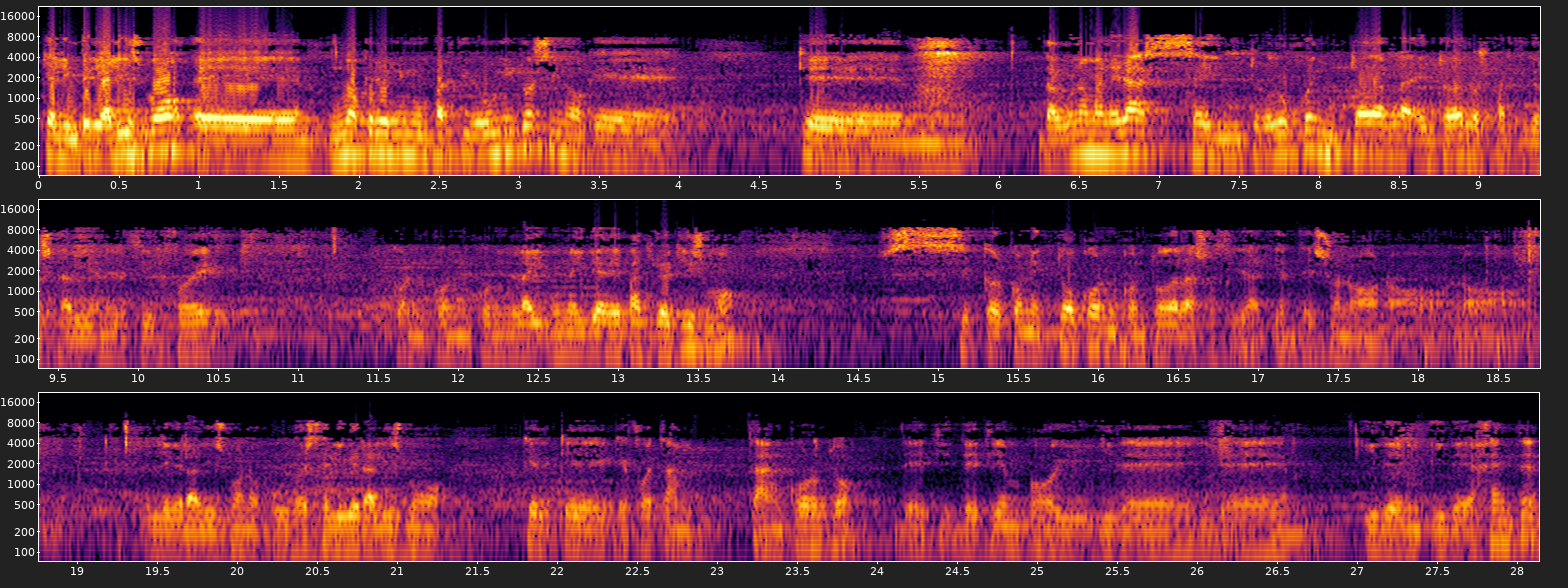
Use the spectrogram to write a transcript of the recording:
que el imperialismo no creó ningún partido único, sino que, que de alguna manera se introdujo en, todas en todos los partidos que habían, es decir, fue con, una idea de patriotismo, se conectó con, toda la sociedad y ante eso no, el liberalismo no pudo. Este liberalismo que, fue tan, tan corto de, tiempo y, de, de, y, de, y de gente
